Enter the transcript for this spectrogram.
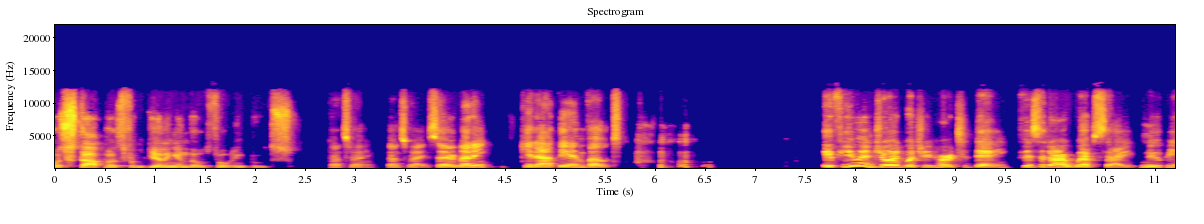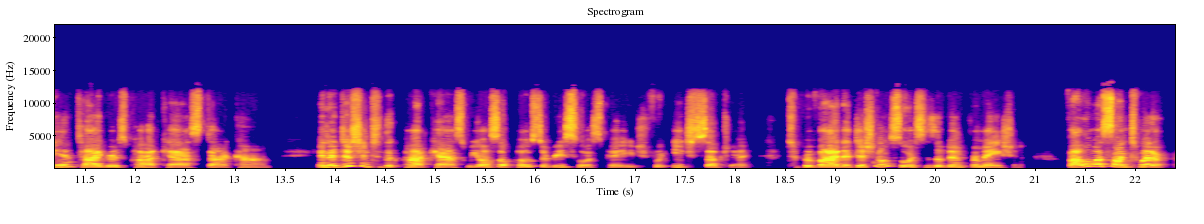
or stop us from getting in those voting booths. That's right. That's right. So, everybody, get out there and vote. if you enjoyed what you heard today, visit our website, NubianTigersPodcast.com. In addition to the podcast, we also post a resource page for each subject to provide additional sources of information. Follow us on Twitter.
